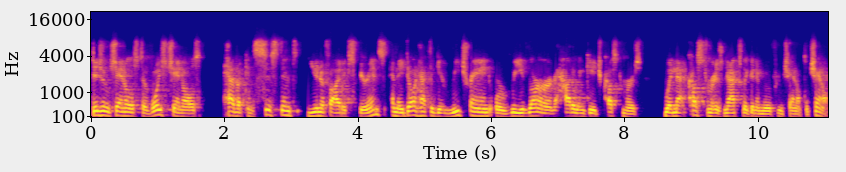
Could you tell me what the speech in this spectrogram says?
digital channels to voice channels have a consistent unified experience and they don't have to get retrained or relearn how to engage customers when that customer is naturally going to move from channel to channel.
